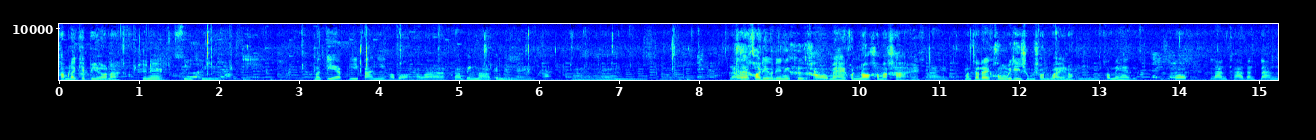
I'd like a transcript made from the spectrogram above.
ทำได้กี่ปีแล้วนะ ที่นี่ สี่ปี เมื่อกี้อะพี่ปานีเขาบอกแล้วว่าความเป็นมาเป็นยังไงอ๋ออืม แล้วแต่ข้อดีของที่นี่คือเขาไม่ให้คนนอกเข้ามาขาย ใช่มันจะได้คงวิถีชุมชนไว้เนาะอืมเขาไม่ให้พวกร้านค้าต่างๆ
